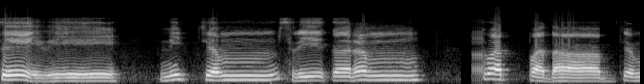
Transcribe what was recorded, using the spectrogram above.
సేవే నిత్యం శ్రీకరం త్వత్పదాబ్జం.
